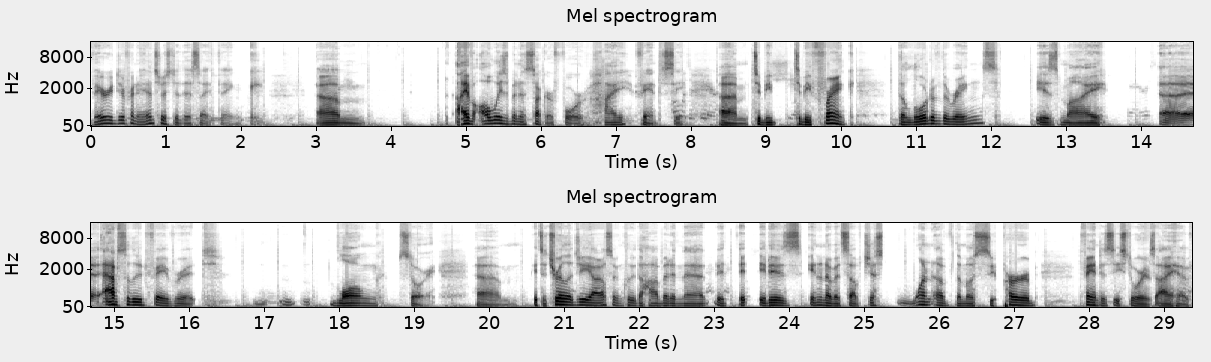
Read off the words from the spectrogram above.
very different answers to this, I think. Um, I've always been a sucker for high fantasy. Um, to be to be frank, the Lord of the Rings is my uh, absolute favorite long story. Um, it's a trilogy. I also include The Hobbit in that. It, it it is in and of itself just one of the most superb fantasy stories I have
